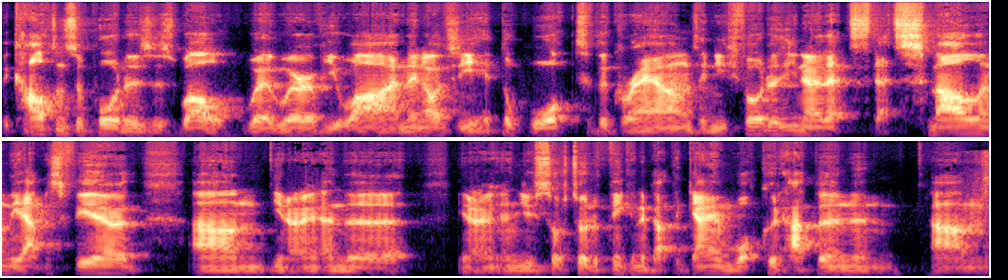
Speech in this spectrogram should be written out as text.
the Carlton supporters as well, where, wherever you are, and then obviously you hit the walk to the ground, and you sort of you know that's that smell and the atmosphere, um, you know, and the you know, and you're sort sort of thinking about the game, what could happen, and um,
